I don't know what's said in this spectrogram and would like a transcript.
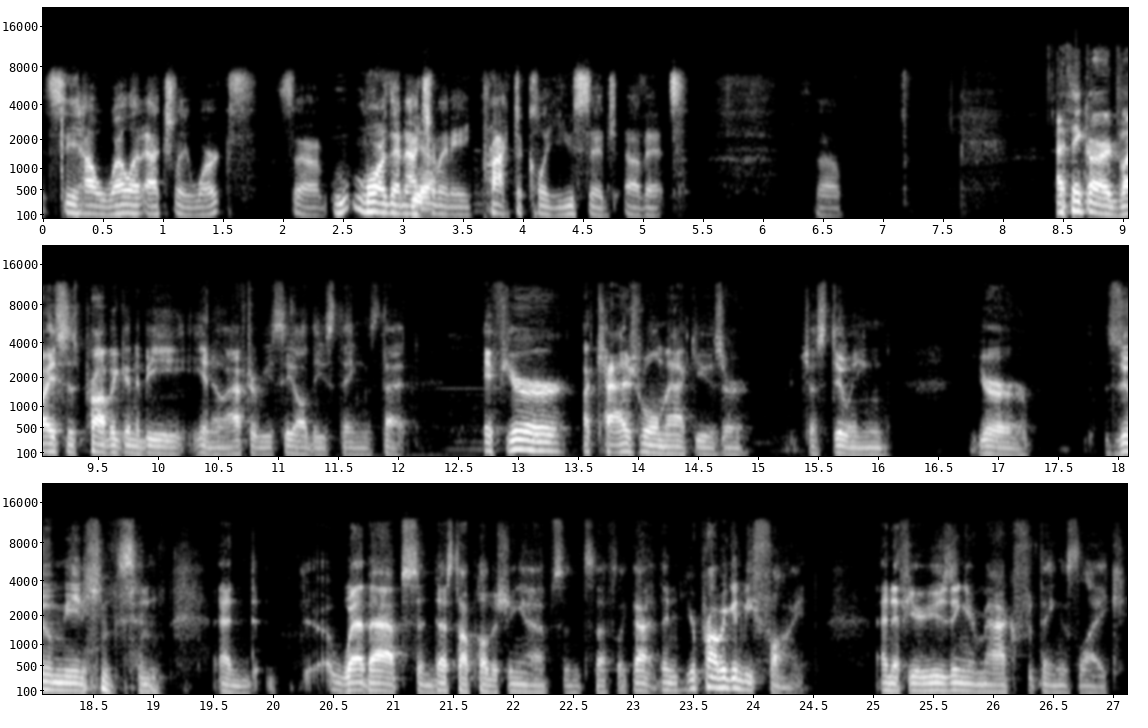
see how well it actually works. So more than actually any practical usage of it. So I think our advice is probably going to be, you know, after we see all these things, that if you're a casual Mac user just doing your Zoom meetings and and web apps and desktop publishing apps and stuff like that, then you're probably going to be fine. And if you're using your Mac for things like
